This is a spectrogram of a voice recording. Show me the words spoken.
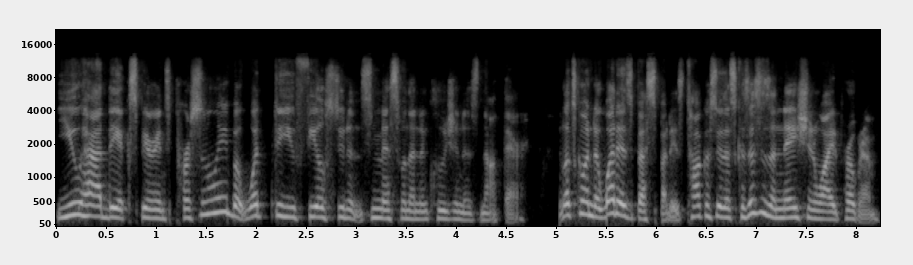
You had the experience personally but what do you feel students miss when that inclusion is not there? Let's go into what is best buddies? Talk us through this because this is a nationwide program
